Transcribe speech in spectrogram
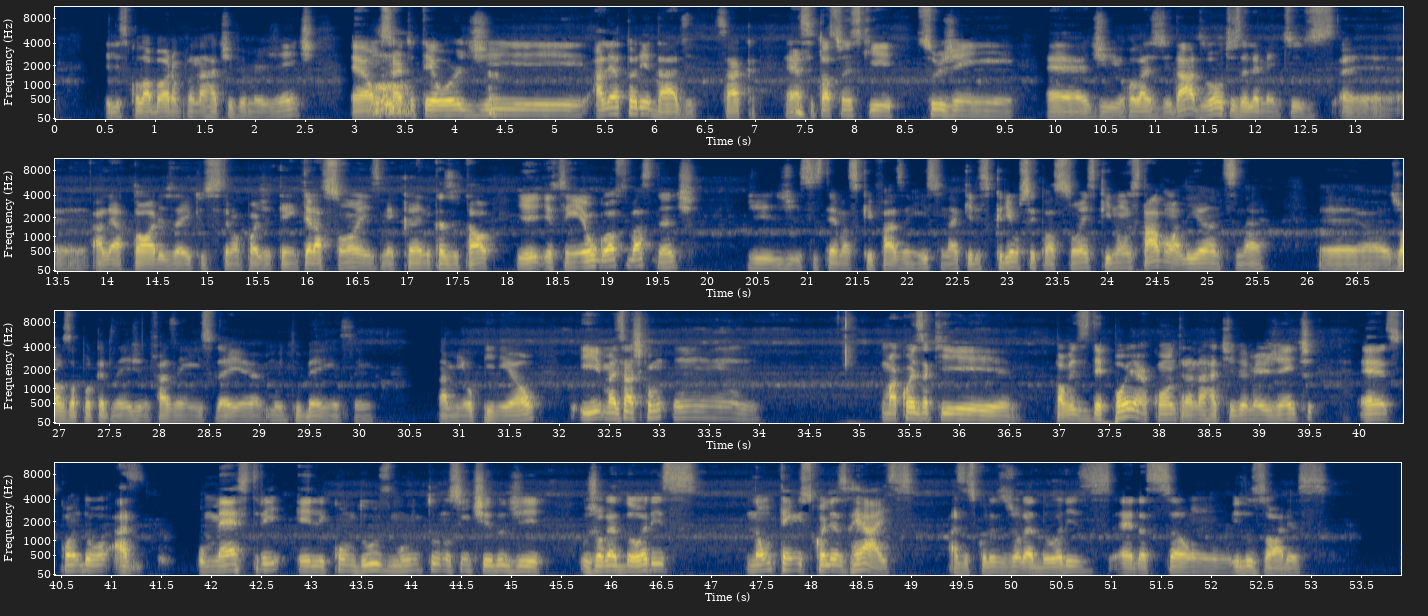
eles colaboram para narrativa emergente é um certo teor de aleatoriedade, saca? É situações que surgem é, de rolagem de dados, outros elementos é, é, aleatórios aí que o sistema pode ter, interações mecânicas e tal. E assim, eu gosto bastante de, de sistemas que fazem isso, né? Que eles criam situações que não estavam ali antes, né? É, os jogos Apocalypse Engine fazem isso daí muito bem, assim, na minha opinião. E, mas acho que um, um, uma coisa que talvez depois contra a narrativa emergente é quando o mestre ele conduz muito no sentido de os jogadores não têm escolhas reais. As escolhas dos jogadores elas são ilusórias.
